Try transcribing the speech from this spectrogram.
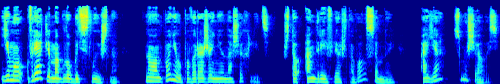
ему вряд ли могло быть слышно, но он понял по выражению наших лиц, что Андрей флиртовал со мной, а я смущалась.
